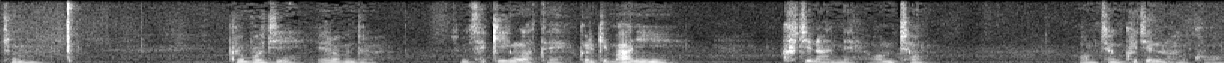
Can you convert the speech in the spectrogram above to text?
좀그 뭐지? 여러분들 좀 새끼인 것 같아. 그렇게 많이 크진 않네. 엄청. 엄청 크지는 않고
